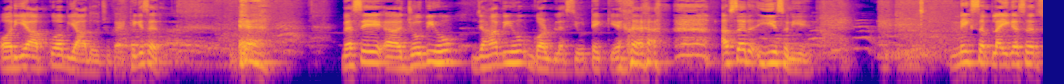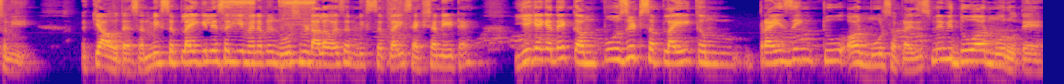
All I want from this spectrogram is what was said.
और ये आपको अब याद हो चुका है। ठीक है सर? वैसे जो भी हो, जहाँ भी हो God bless you take care अब सर, ये सुनिए। मिक्स सप्लाई का सर, सुनिए। क्या होता है सर? मिक्स सप्लाई के लिए सर, ये मैंने अपने नोट्स में डाला हुआ है sir mix supply section eight है। ये क्या कहते हैं? कंपोजिट सप्लाई कंप्राइजिंग टू और मोर सप्लाई इसमें भी दो और मोर होते हैं।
